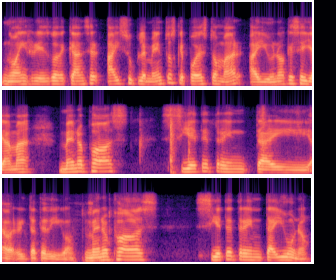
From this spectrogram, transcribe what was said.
no hay riesgo de cáncer. Hay suplementos que puedes tomar. Hay uno que se llama Menopause 730 y ahorita te digo, Menopause 731.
